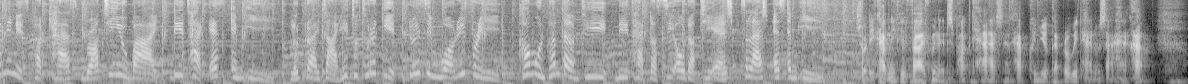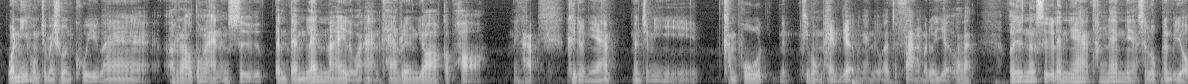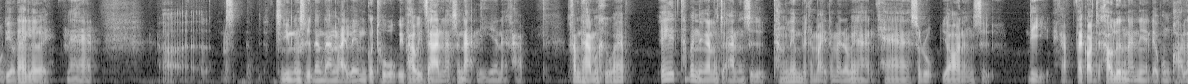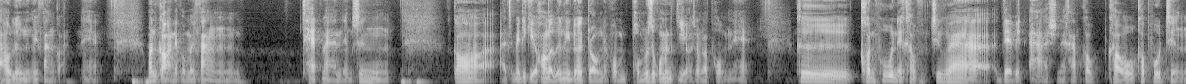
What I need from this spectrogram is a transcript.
5 minutes podcast brought to you by d t a c SME ลดรายจ่ายให้ทุกธุรกิจด้วยซิมวอรี่ฟรี ข้อมูลเพิ่มเติมที่ d t a c c o t h s m e สวัสดีครับ นี่คือ 5 minutes podcast นะครับ คุณอยู่กับประวิทยานุสาหะครับ วันนี้ผมจะมาชวนคุยว่าเราต้องอ่านหนังสือเต็มๆเล่มไหม หรือว่าอ่านแค่เรื่องย่อก็พอนะครับ คือเดี๋ยวนี้มันจะมีคำพูดที่ผมเห็นเยอะเหมือนกันหรือว่าจะฟังมาด้วยเยอะว่าแบบ เออหนังสือเล่มนี้ทั้งเล่มเนี่ยสรุปเป็นประโยคเดียวได้เลยนะฮะจริงๆหนังสือดังๆ หลายเล่มก็ถูกวิพากษ์วิจารณ์ลักษณะนี้นะครับคำถามก็คือว่าเอ๊ะถ้าเป็นอย่างนั้นเราจะอ่านหนังสือทั้งเล่มไปทำไมทำไมเราไม่อ่านแค่สรุปย่อหนังสือดีนะครับแต่ก่อนจะเข้าเรื่องนั้นเนี่ยเดี๋ยวผมขอเล่าเรื่องหนึ่งให้ฟังก่อนนะฮะวันก่อนเนี่ยผมไปฟังเท็ดมาอันหนึ่งซึ่งก็อาจจะไม่ได้เกี่ยวข้องกับเรื่องนี้โดยตรง แต่ผมผมรู้สึกว่ามันเกี่ยวสำหรับผมนะฮะ คือคนพูดเนี่ยเขาชื่อว่าเดวิดแอชนะครับเขาเขาเขาพูดถึง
